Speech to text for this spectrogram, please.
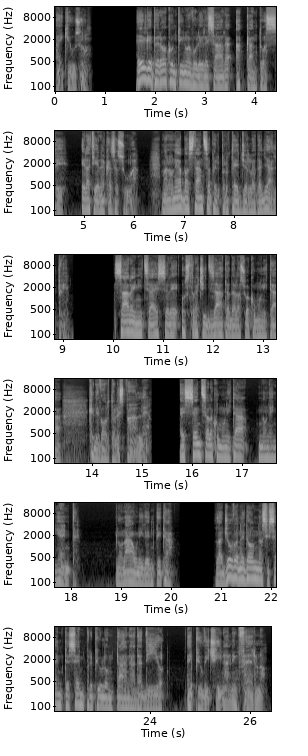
hai chiuso. Elghe però continua a volere Sara accanto a sé e la tiene a casa sua, ma non è abbastanza per proteggerla dagli altri. Sara inizia a essere ostracizzata dalla sua comunità che le volta le spalle. E senza la comunità non è niente, non ha un'identità. La giovane donna si sente sempre più lontana da Dio e più vicina all'inferno.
